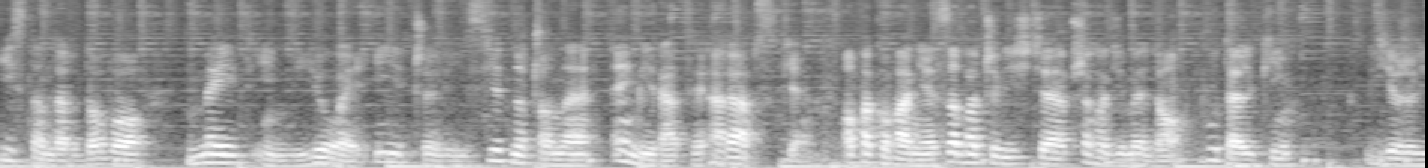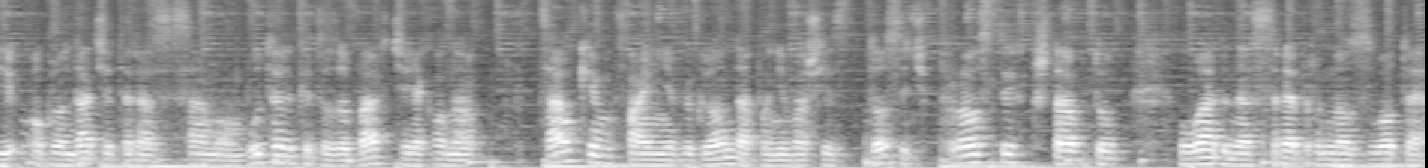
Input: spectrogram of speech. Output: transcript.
i standardowo Made in UAE, czyli Zjednoczone Emiraty Arabskie. Opakowanie zobaczyliście, przechodzimy do butelki. Jeżeli oglądacie teraz samą butelkę, to zobaczcie jak ona całkiem fajnie wygląda, ponieważ jest dosyć prostych kształtów, ładne srebrno-złote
